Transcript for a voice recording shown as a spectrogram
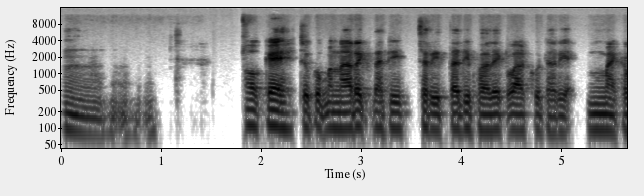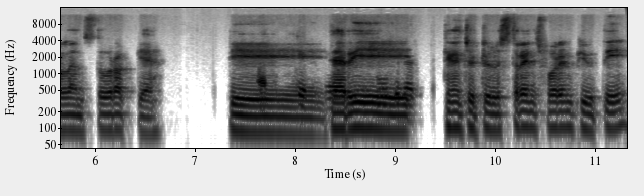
hmm, hmm, hmm. Oke, cukup menarik tadi cerita di balik lagu dari Michael Sturrock ya. Di Oke, dari dengan judul Strange Foreign Beauty.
